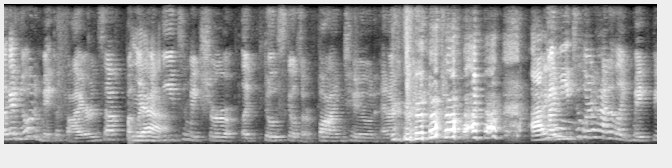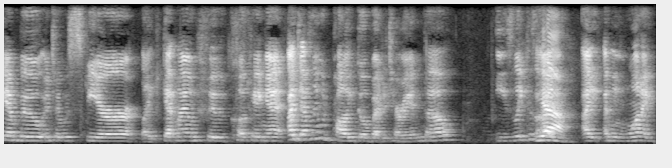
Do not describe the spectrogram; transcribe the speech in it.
like I know how to make a fire and stuff, but like Yeah. I need to make sure like those skills are fine tuned and I'm ready to go. I I need to learn how to like make bamboo into a spear, like get my own food, cooking it. I definitely would probably go vegetarian though, easily because Yeah. I, I I mean one I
